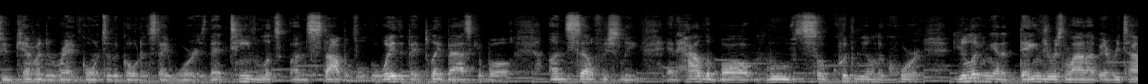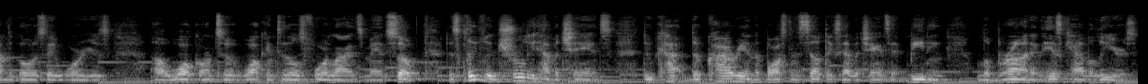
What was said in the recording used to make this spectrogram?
to Kevin Durant going to the Golden State Warriors. That team looks unstoppable. The way that they play basketball unselfishly and how the ball moves so quickly on the court, you're looking at a dangerous lineup every time the Golden State Warriors uh, walk onto walk into those four lines, man. So does Cleveland truly have a chance? Do, Ky- do Kyrie and the Boston Celtics have a chance at beating LeBron and his Cavaliers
